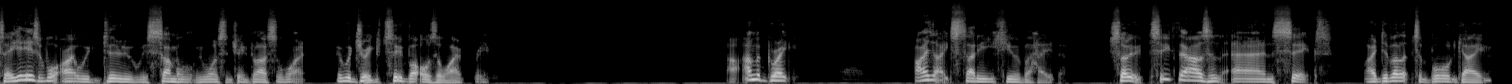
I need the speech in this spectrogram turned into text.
So here's what I would do with someone who wants to drink a glass of wine. Who would drink two bottles of wine. I'm a great, I like studying human behavior. So 2006, I developed a board game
